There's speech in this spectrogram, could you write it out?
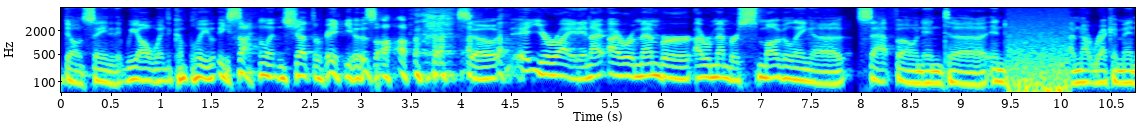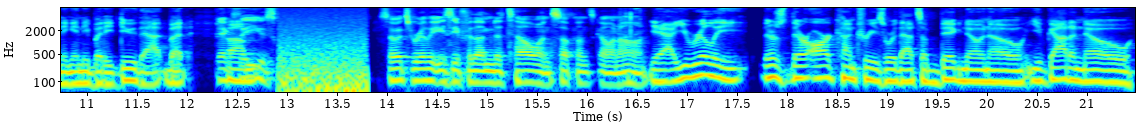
don't say anything we all went completely silent and shut the radios off so eh, you're right and I, I remember i remember smuggling a sat phone into into i'm not recommending anybody do that but yeah, Um, they use. So it's really easy for them to tell when something's going on. Yeah, you really there's there are countries where that's a big no-no. You've got to know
